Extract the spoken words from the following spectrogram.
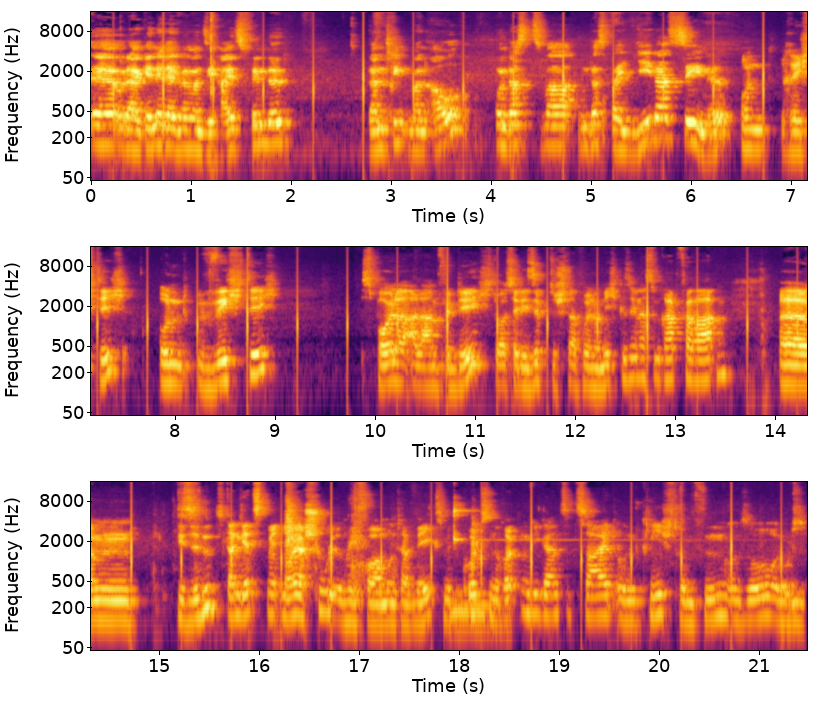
Äh, oder generell, wenn man sie heiß findet, dann trinkt man auch. Und das zwar, und das bei jeder Szene. Und richtig und wichtig, Spoiler-Alarm für dich. Du hast ja die siebte Staffel noch nicht gesehen, hast du gerade verraten. Ähm, die sind dann jetzt mit neuer Schuluniform unterwegs, mit kurzen Röcken die ganze Zeit und Kniestrümpfen und so. Und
